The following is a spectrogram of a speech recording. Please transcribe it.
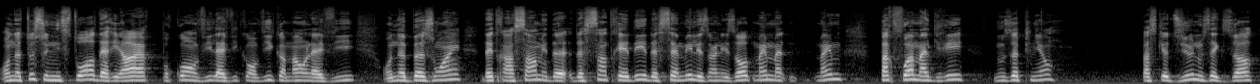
On a tous une histoire derrière pourquoi on vit la vie qu'on vit, comment on la vit. On a besoin d'être ensemble et de, s'entraider, de s'aimer les uns les autres, même, même parfois malgré nos opinions parce que Dieu nous exhorte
